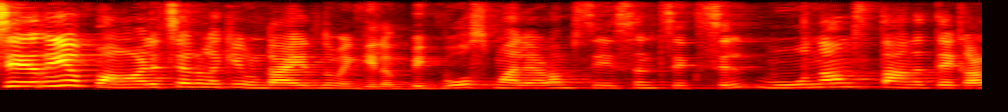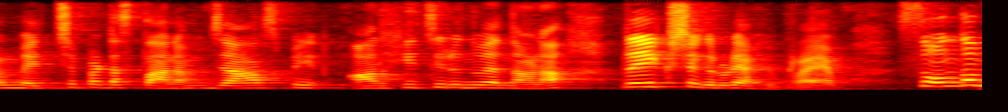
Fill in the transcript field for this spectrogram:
ചെറിയ പാളിച്ചകളൊക്കെ ഉണ്ടായിരുന്നുവെങ്കിലും ബിഗ് ബോസ് മലയാളം സീസൺ സിക്സിൽ മൂന്നാം സ്ഥാനത്തേക്കാൾ മെച്ചപ്പെട്ട സ്ഥാനം ജാസ്മിൻ അർഹിച്ചിരുന്നുവെന്നാണ് പ്രേക്ഷകരുടെ അഭിപ്രായം. സ്വന്തം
